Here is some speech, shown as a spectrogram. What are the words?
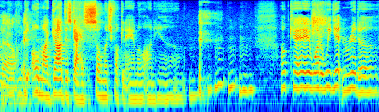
No. don't wanna do- oh my god, this guy has so much fucking ammo on him. Mm, mm. Okay, what are we getting rid of?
